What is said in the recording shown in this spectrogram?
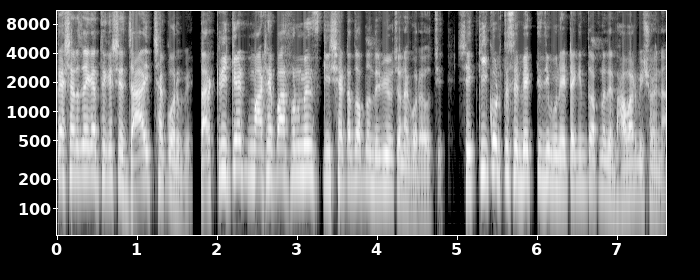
পেশার জায়গা থেকে সে যা ইচ্ছা করবে। তার ক্রিকেট মাঠে পারফরমেন্স কি, সেটা তো আপনাদের বিবেচনা করা উচিত। সে কি করতেছে ব্যক্তি জীবনে, এটা কিন্তু আপনাদের ভাবার বিষয় না।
